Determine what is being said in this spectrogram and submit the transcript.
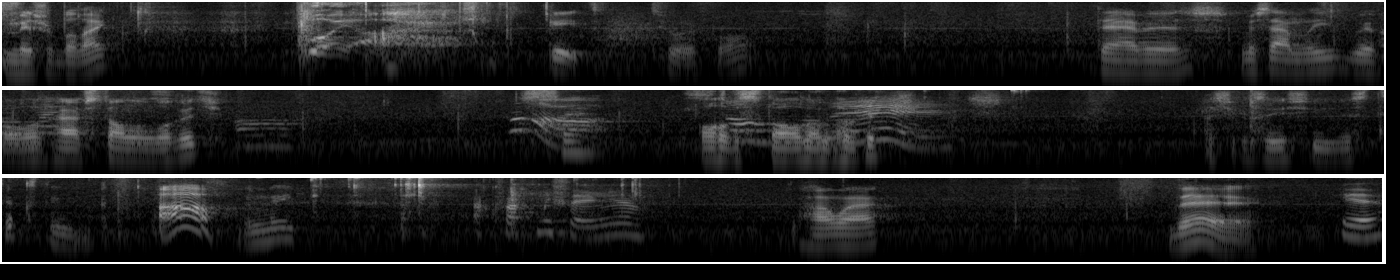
Miserable day. Booyah! Gate 204. There is Miss Emily with all her stolen luggage. Oh. All the stolen luggage. As you can see, she is texting. Oh! I. I cracked my phone. Yeah. How I? There. Yeah.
